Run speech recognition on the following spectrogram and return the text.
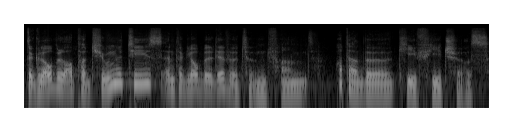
the Global Opportunities and the Global Dividend Fund. What are the key features?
